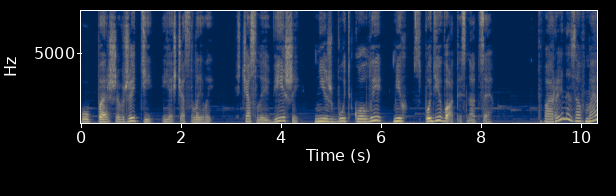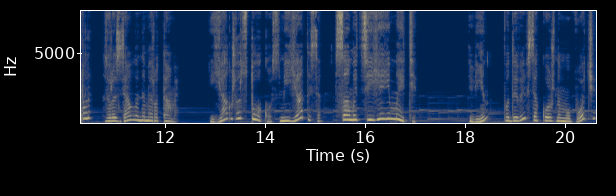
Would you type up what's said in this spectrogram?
Уперше в житті я щасливий, щасливіший, ніж будь-коли міг сподіватись на це. Тварини завмерли з роззявленими ротами. Як жорстоко сміятися саме цієї миті. Він подивився кожному в очі,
